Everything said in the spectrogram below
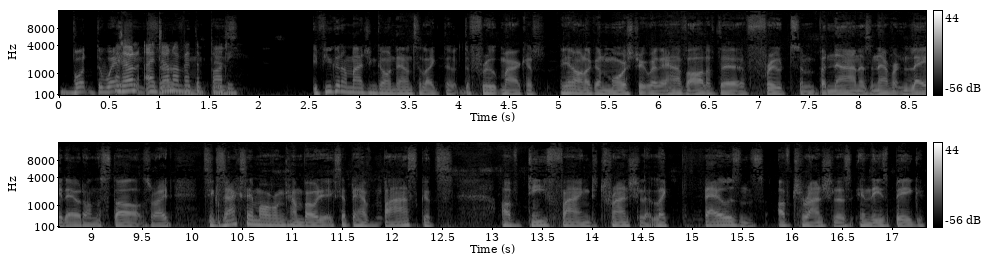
But the way I don't, I don't know about the body. If you can imagine going down to like the, the fruit market, you know, like on Moore Street where they have all of the fruits and bananas and everything laid out on the stalls, right? It's the exact same over in Cambodia, except they have baskets of defanged tarantula, like thousands of tarantulas in these big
